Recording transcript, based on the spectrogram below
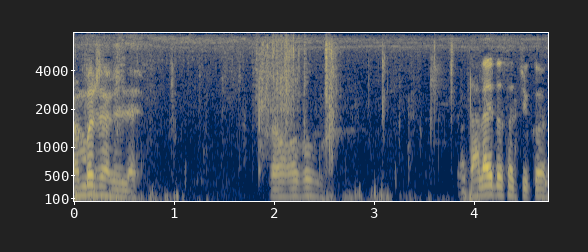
आंबट झालेलं आहे. हा, बघू. झालाय तसा चिकन.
